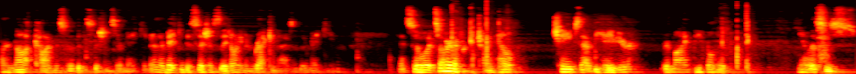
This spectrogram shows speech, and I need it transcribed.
are not cognizant of the decisions they're making, or they're making decisions they don't even recognize that they're making. And so, it's our effort to try and help change that behavior. Remind people that you know this is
